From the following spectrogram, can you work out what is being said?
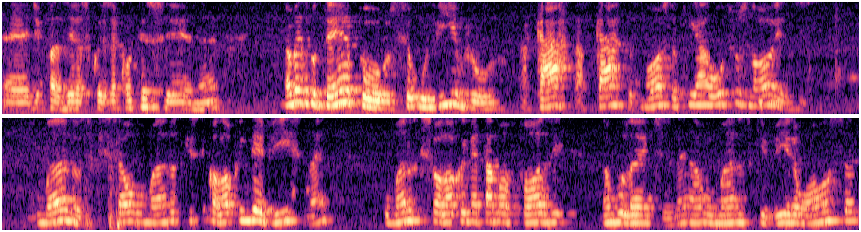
é, de fazer as coisas acontecer, né? Ao mesmo tempo, o seu o livro, a carta, as cartas mostram que há outros nós, humanos que são humanos que se colocam em devir, né? Humanos que se colocam em metamorfose ambulantes, né? Humanos que viram onça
